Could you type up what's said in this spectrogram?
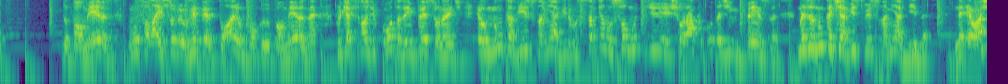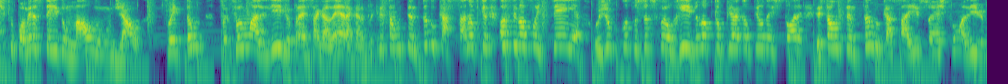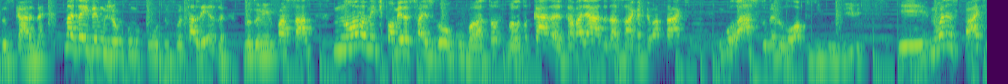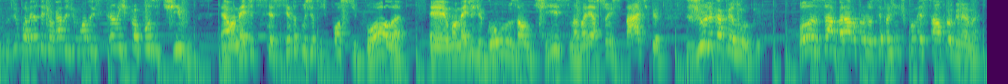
do Palmeiras. Vamos falar aí sobre o repertório um pouco do Palmeiras, né? Porque afinal de contas é impressionante. Eu nunca vi isso na minha vida. Você sabe que eu não sou muito de chorar por conta de imprensa, mas eu nunca tinha visto isso na minha vida. Né? Eu acho que o Palmeiras ter ido mal no Mundial foi tão. Foi, foi um alívio para essa galera, cara, porque eles estavam tentando caçar, não, porque a final foi feia, o jogo contra o Santos foi horrível, não, porque é o pior campeão da história. Eles estavam tentando caçar isso, aí acho que foi um alívio pros caras, né? Mas aí vem um jogo como contra o Fortaleza, no domingo passado, Novamente, Palmeiras faz gol com bola, to bola tocada, trabalhada, da zaga até o ataque. Um golaço do Breno Lopes, inclusive. E no Allianz Parque, inclusive, o Palmeiras tem jogado de um modo extremamente propositivo. É uma média de 60% de posse de bola, é uma média de gols altíssima, variações táticas. Júlio Capelupi, vou lançar a brava para você para a gente começar o programa.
